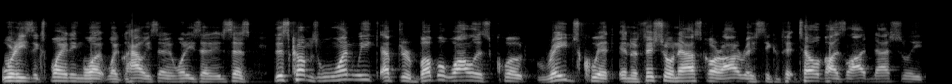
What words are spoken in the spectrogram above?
where he's explaining what, like how he said it, what he said. It says this comes one week after Bubba Wallace quote rage quit an official NASCAR iRacing event televised live nationally,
